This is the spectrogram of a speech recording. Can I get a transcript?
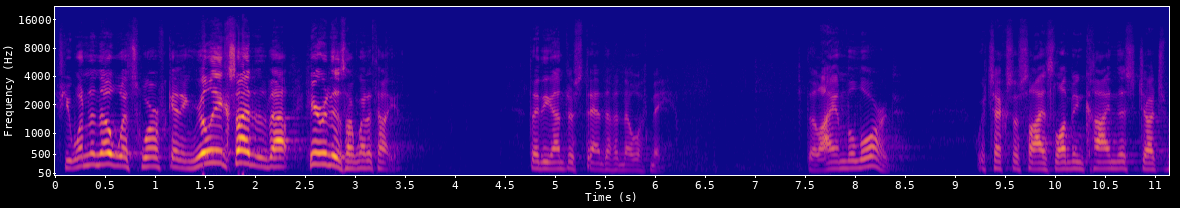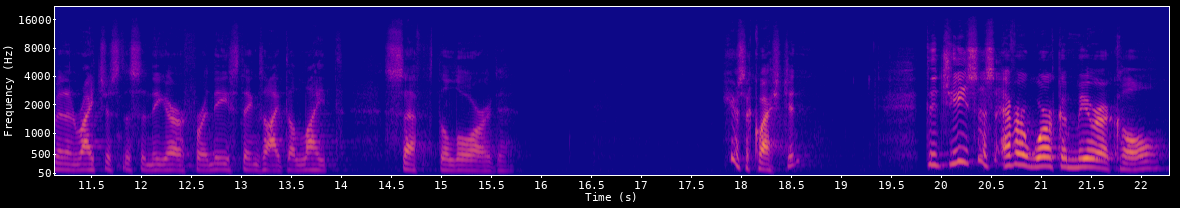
If you want to know what's worth getting really excited about, here it is, I'm going to tell you. That he understandeth and knoweth me, that I am the Lord, which exercise loving kindness, judgment, and righteousness in the earth, for in these things I delight, saith the Lord. Here's a question Did Jesus ever work a miracle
